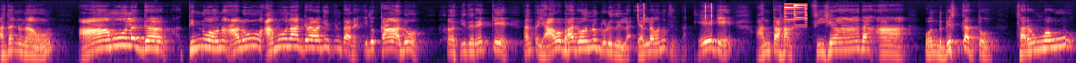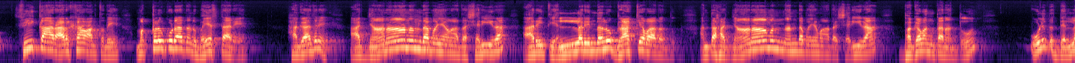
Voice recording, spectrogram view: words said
ಅದನ್ನು ನಾವು ಆಮೂಲಗ್ರ ತಿನ್ನುವವನು ಆಲೂ ಆಮೂಲಾಗ್ರವಾಗಿ ತಿಂತಾನೆ. ಇದು ಕಾಲು, ಇದು ರೆಕ್ಕೆ ಅಂತ ಯಾವ ಭಾಗವನ್ನು ಬಿಡುವುದಿಲ್ಲ. ಎಲ್ಲವನ್ನು ತಿಂತಾನೆ. ಹೇಗೆ? ಅಂತಹ ಸಿಹಿಯಾದ ಆ ಒಂದು ಬಿಸ್ಕತ್ತು ಸರ್ವವೂ ಸ್ವೀಕಾರ ಅರ್ಹವಾಗ್ತದೆ ಮಕ್ಕಳು ಕೂಡ ಅದನ್ನು ಬಯಸ್ತಾರೆ. ಹಾಗಾದರೆ ಆ ಜ್ಞಾನಾನಂದಮಯವಾದ ಶರೀರ ಆ ರೀತಿ ಎಲ್ಲರಿಂದಲೂ ಗ್ರಾಹ್ಯವಾದದ್ದು. ಅಂತಹ ಜ್ಞಾನಾನಂದಮಯವಾದ ಶರೀರ ಭಗವಂತನದ್ದು, ಉಳಿದದ್ದೆಲ್ಲ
